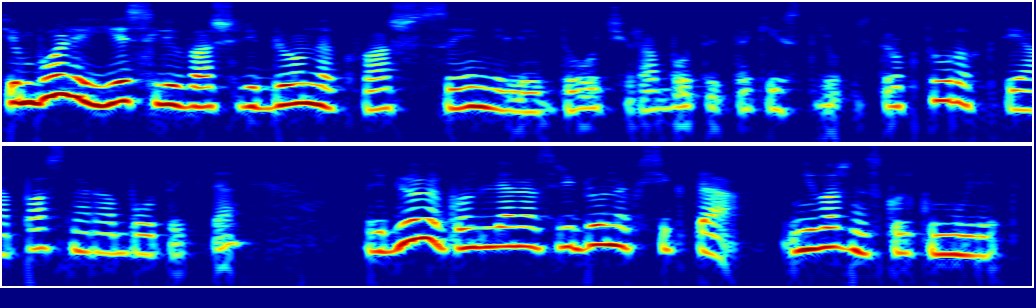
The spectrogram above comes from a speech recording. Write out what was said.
Тем более, если ваш ребенок, ваш сын или дочь работает в таких структурах, где опасно работать, да, Ребенок, он для нас ребенок всегда, неважно, сколько ему лет.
